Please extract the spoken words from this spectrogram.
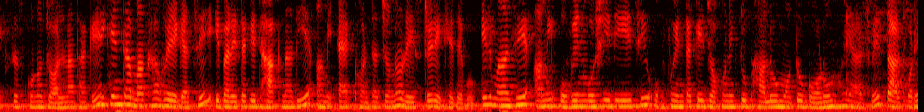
এক্সেস কোনো জল না থাকে। চিকেনটা মাখা হয়ে গেছে, এবার এটাকে ঢাকনা দিয়ে আমি এক ঘণ্টার জন্য রেস্টে রেখে দেবো। এর মাঝে আমি ওভেন বসিয়ে দিয়েছি। ওভেনটাকে যখন একটু ভালো মতো গরম হয়ে আসবে, তারপরে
